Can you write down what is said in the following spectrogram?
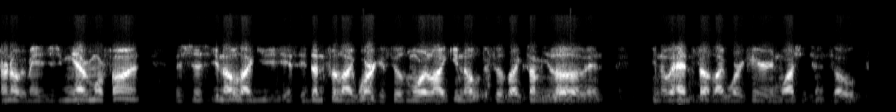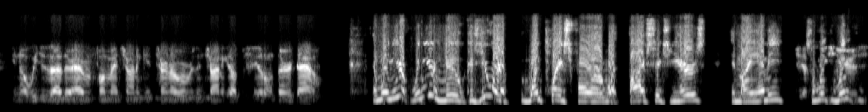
Turnover. I mean, just, you having more fun. It's just you know like you, it, it doesn't feel like work. It feels more like you know it feels like something you love, and you know it hadn't felt like work here in Washington. So you know we just out there having fun, man, trying to get turnovers and trying to get off the field on third down. And when you're when you're new, because you were at one place for what five six years in Miami. Yeah, so when, when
